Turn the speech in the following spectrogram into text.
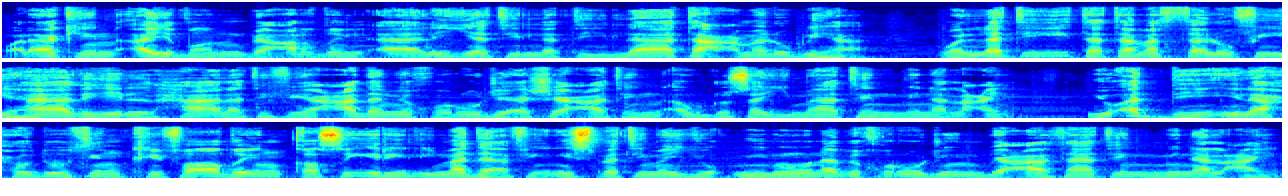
ولكن أيضا بعرض الآلية التي لا تعمل بها والتي تتمثل في هذه الحالة في عدم خروج أشعة أو جسيمات من العين. يؤدي إلى حدوث انخفاض قصير المدى في نسبة من يؤمنون بخروج انبعاثات من العين.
